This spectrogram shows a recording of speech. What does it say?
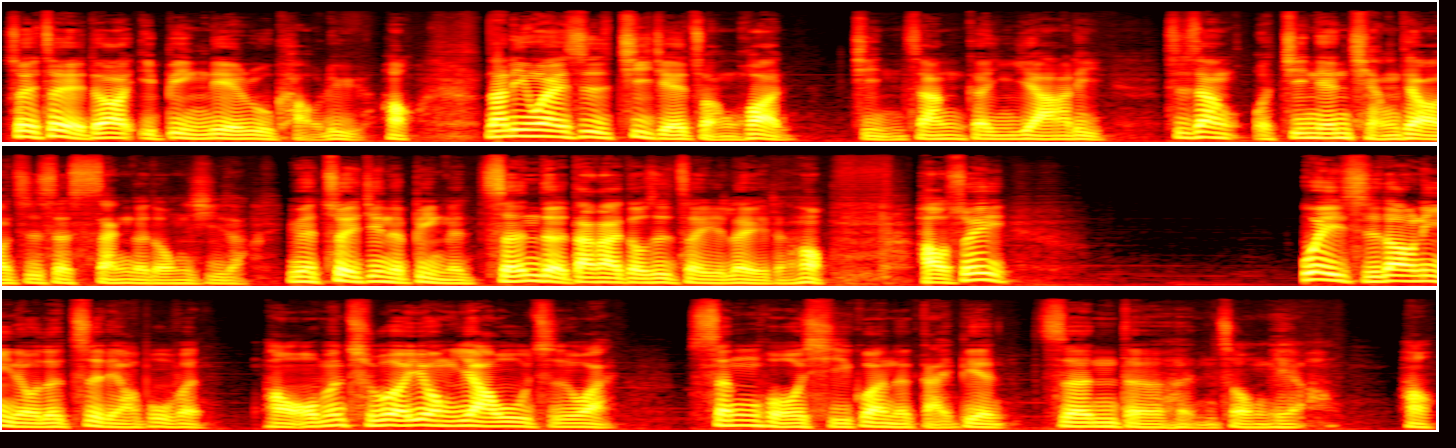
所以这也都要一并列入考虑。好，那另外是季节转换、紧张跟压力。事实上，我今天强调的是这三个东西啦，因为最近的病人真的大概都是这一类的哈。好，所以胃食道逆流的治疗部分，好，我们除了用药物之外，生活习惯的改变真的很重要。好，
